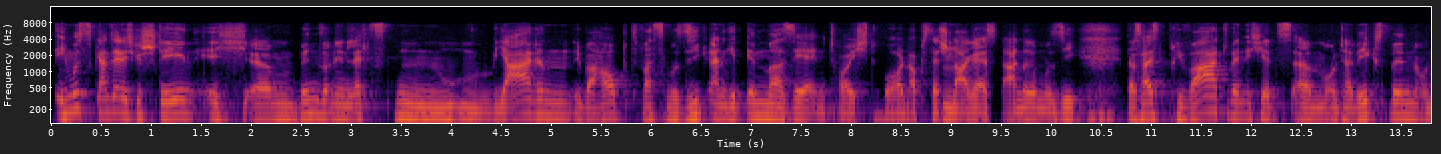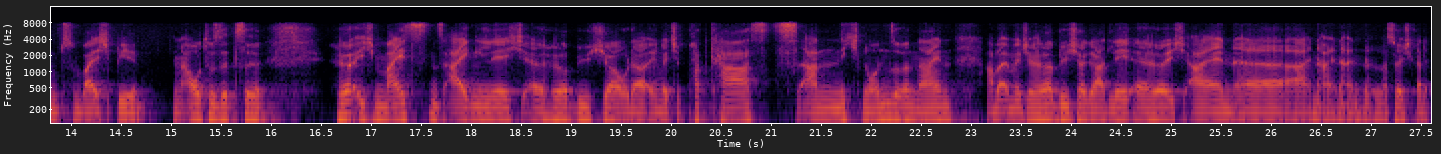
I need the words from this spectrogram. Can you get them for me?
ich muss ganz ehrlich gestehen, ich ähm, bin so in den letzten Jahren überhaupt, was Musik angeht, immer sehr enttäuscht worden, ob es der hm. Schlager mhm. ist oder andere Musik. Das heißt, privat, wenn ich jetzt ähm, unterwegs bin und zum Beispiel im Auto sitze, höre ich meistens eigentlich äh, Hörbücher oder irgendwelche Podcasts an, nicht nur unsere, nein, aber irgendwelche Hörbücher. Gerade äh, höre ich ein, äh, ein, ein, ein, was höre ich gerade?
